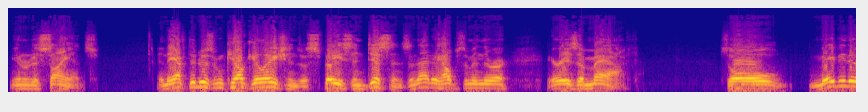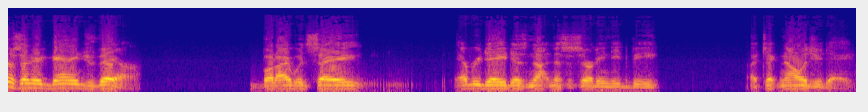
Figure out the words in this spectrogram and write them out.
you know to science and they have to do some calculations of space and distance, and that helps them in their areas of math. So maybe there's an advantage there, but I would say every day does not necessarily need to be a technology day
